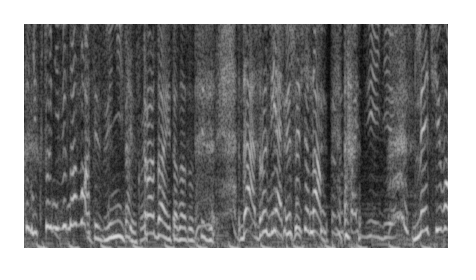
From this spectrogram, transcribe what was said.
то никто не виноват, извините. Страдает она тут сидит. Да, друзья, Слушай, пишите нам, для чего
